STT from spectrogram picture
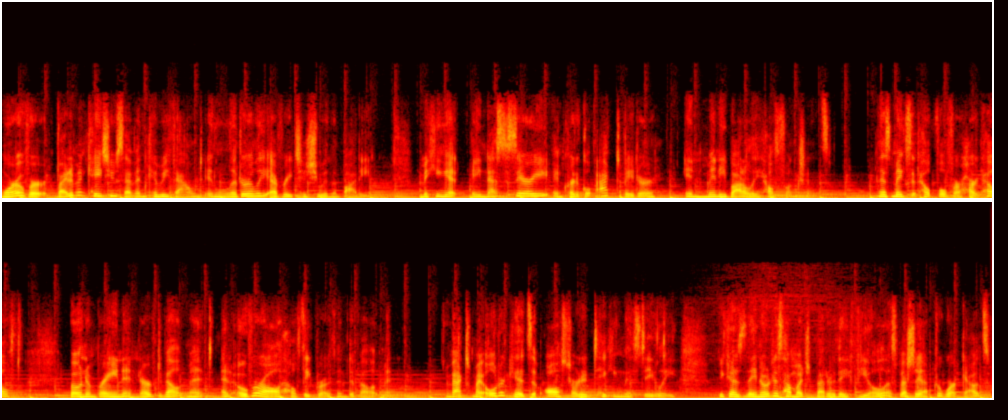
Moreover, vitamin K27 can be found in literally every tissue in the body, making it a necessary and critical activator in many bodily health functions. This makes it helpful for heart health, bone and brain and nerve development, and overall healthy growth and development. In fact, my older kids have all started taking this daily because they notice how much better they feel, especially after workouts,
